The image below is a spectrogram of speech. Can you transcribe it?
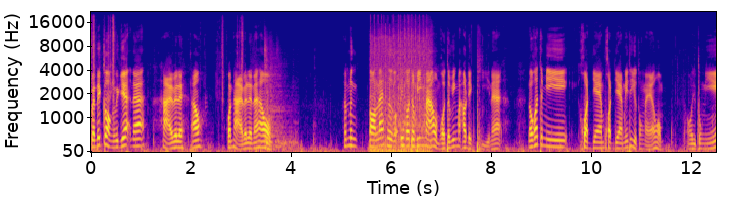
มันในกล่องเมื่อกี้นะ หายไปเลย เอ้า คนหายไปเลยนะครับผมแป๊บนึงตอนแรกคือที่เขาจะวิ่งมาผมเขาจะวิ่งมาเอาเด็กผีนะฮะเราก็จะมีขวดแยมขวดแยมนี่จะอยู่ตรงไหนครับผมอ๋ออยู่ตรงนี้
